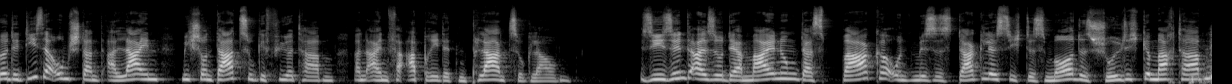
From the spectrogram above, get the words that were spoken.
würde dieser Umstand allein mich schon dazu geführt haben, an einen verabredeten Plan zu glauben. Sie sind also der Meinung, dass Barker und Mrs. Douglas sich des Mordes schuldig gemacht haben?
